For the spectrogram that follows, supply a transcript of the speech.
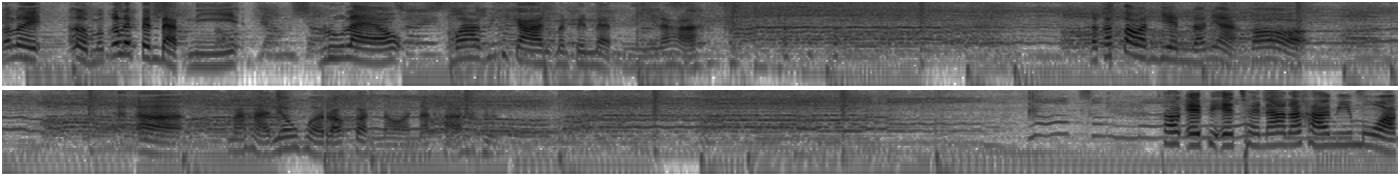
ก็เลยเออมันก็เลยเป็นแบบนี้ รู้แล้วว่าวิธีการมันเป็นแบบนี้นะคะ แล้วก็ตอนเย็นแล้วเนี่ยก็อ่ามาหาเรื่องหัวเราะก่อนนอนนะคะช่อง APS China นะคะ มีหมวก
